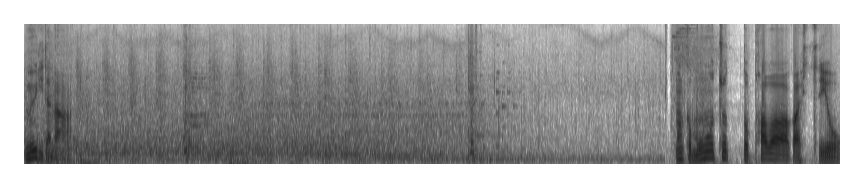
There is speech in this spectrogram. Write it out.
無理だな。なんかもうちょっとパワーが必要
